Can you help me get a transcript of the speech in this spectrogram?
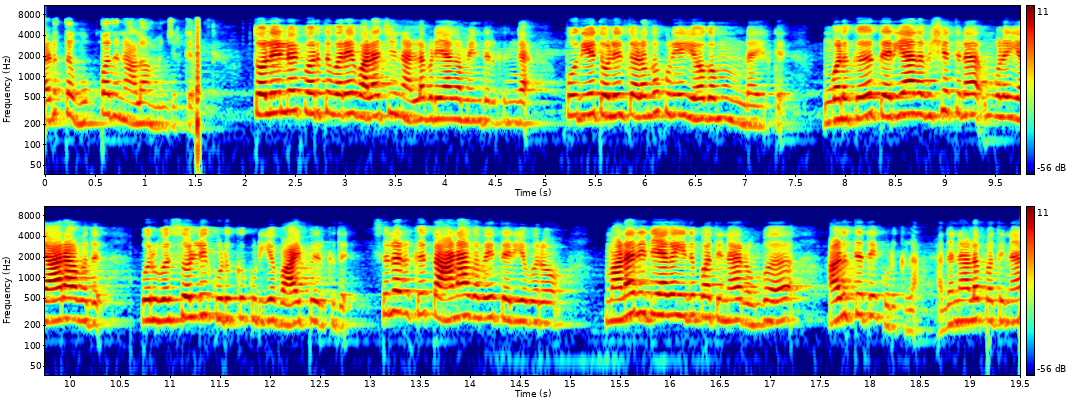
அடுத்த முப்பது நாளும் அமைஞ்சிருக்கு. தொழிலை பொறுத்தவரை வளர்ச்சி நல்லபடியாக அமைந்திருக்குங்க. புதிய தொழில் தொடங்கக்கூடிய யோகமும் உண்டாயிருக்கு. உங்களுக்கு தெரியாத விஷயத்துல உங்களை யாராவது ஒருவர் சொல்லி கொடுக்கக்கூடிய வாய்ப்பு இருக்குது. சிலருக்கு தானாகவே தெரிய வரும். மன ரீதியாக இது பார்த்தீங்கன்னா ரொம்ப அழுத்தத்தை கொடுக்கலாம் அதனால பார்த்தீங்கன்னா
